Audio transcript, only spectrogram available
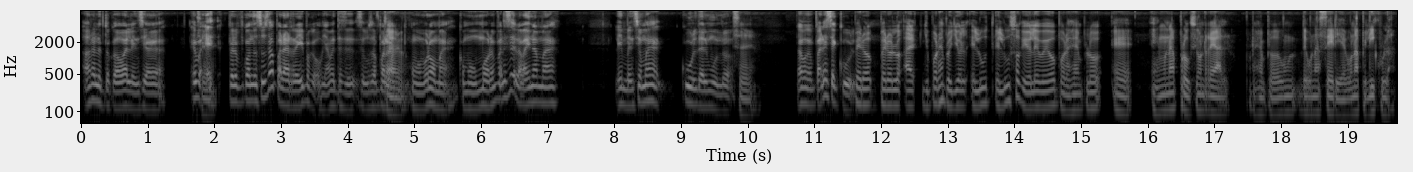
Ahora le tocó a Valenciaga. Eh, Sí. eh, pero cuando se usa para reír, porque obviamente se, se usa para Claro. como broma, como humor, me parece la vaina más. La invención más cool del mundo. Sí. O sea, Me parece cool. Pero, pero lo- a- yo, por ejemplo, yo el, el uso que yo le veo, por ejemplo, eh, en una producción real, por ejemplo, de, un- de una serie, de una película.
